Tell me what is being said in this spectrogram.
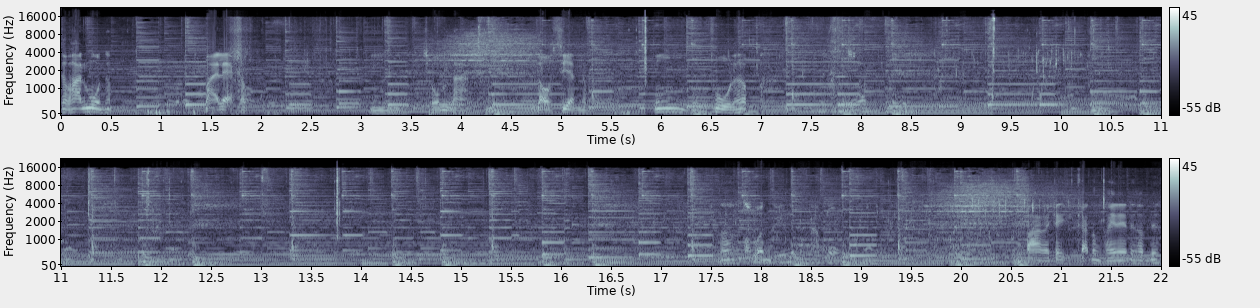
สะพานมูลครับ ไม้แหลกครับนี่ชมนะเราเสียนครับนี่ผูแล้วครับอ่าส่วนครับผมปลาก็จะกัดลงไปเลยนะครับเด้อ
